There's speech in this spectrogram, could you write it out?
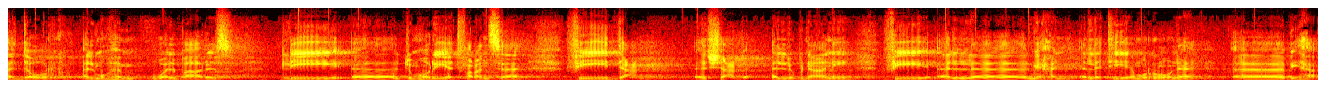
الدور المهم والبارز لجمهورية فرنسا في دعم الشعب اللبناني في المحن التي يمرون آه، بها.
